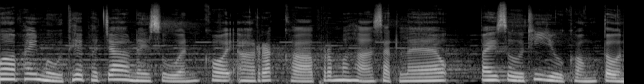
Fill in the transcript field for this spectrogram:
มอบให้หมู่เทพเจ้าในสวนคอยอารักขาพระมหาสัตว์แล้ว ไปสู่ที่อยู่ของตน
